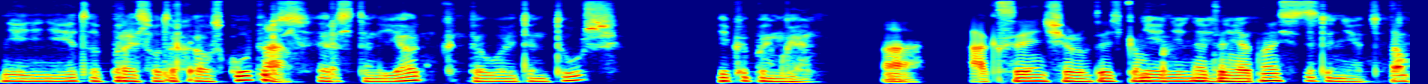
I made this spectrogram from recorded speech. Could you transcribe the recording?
Не-не-не, это PricewaterhouseCoopers, а. Ernst Young, Deloitte Touche и КПМГ. А, Accenture, вот эти компании, не, не, не, это не, не относится? Это нет. Там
